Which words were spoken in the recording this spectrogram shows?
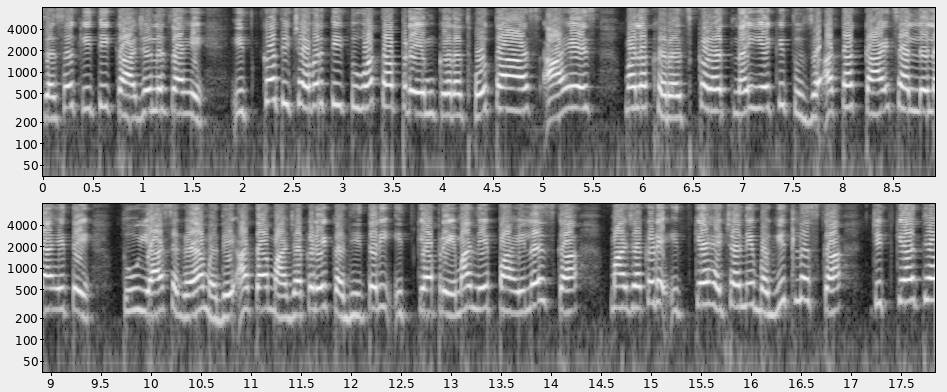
जसं की ती काजलच आहे. इतकं तिच्यावरती तू आता प्रेम करत होतास आहेस. मला खरंच कळत नाहीये की तुझं आता काय चाललेलं आहे ते. तू या सगळ्यामध्ये आता माझ्याकडे कधीतरी इतक्या प्रेमाने पाहिलंस का? माझ्याकडे इतक्या ह्याच्याने बघितलंस का? जितक्या त्या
